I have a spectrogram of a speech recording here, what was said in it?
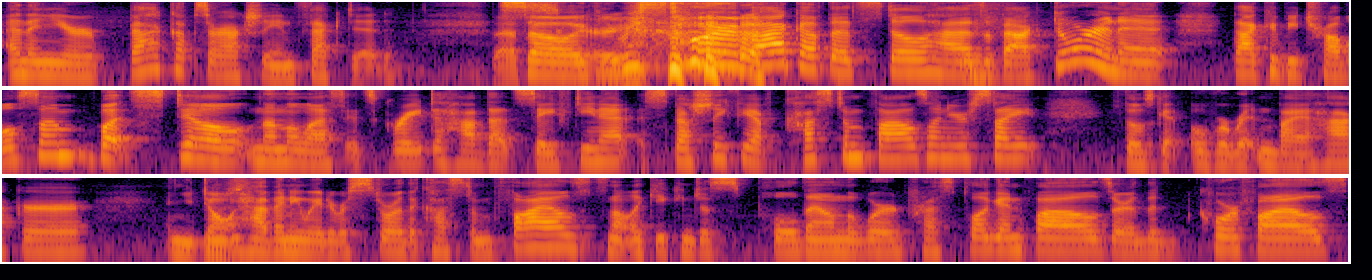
and then your backups are actually infected. That's so if you restore a backup that still has a backdoor in it, that could be troublesome. But still, nonetheless, it's great to have that safety net, especially if you have custom files on your site. If those get overwritten by a hacker and you don't have any way to restore the custom files, it's not like you can just pull down the WordPress plugin files or the core files.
